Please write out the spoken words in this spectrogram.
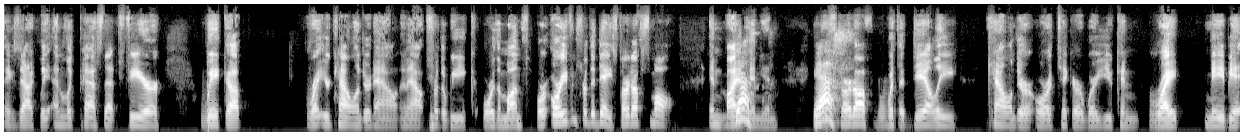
Exactly. And look past that fear, wake up, write your calendar down and out for the week or the month or, or even for the day. Start off small, in my Yes. opinion. You know, yes start off with a daily calendar or a ticker where you can write maybe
